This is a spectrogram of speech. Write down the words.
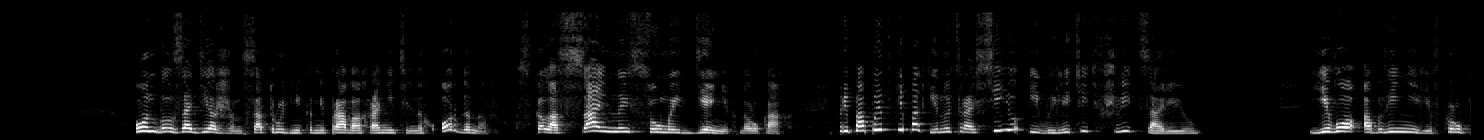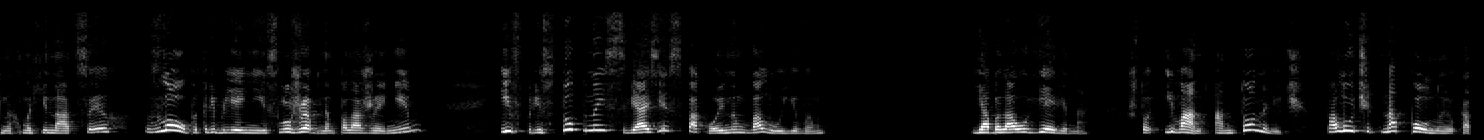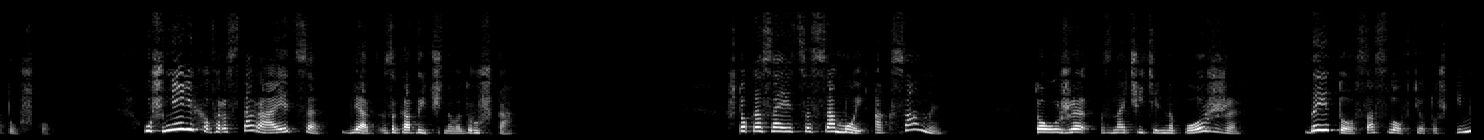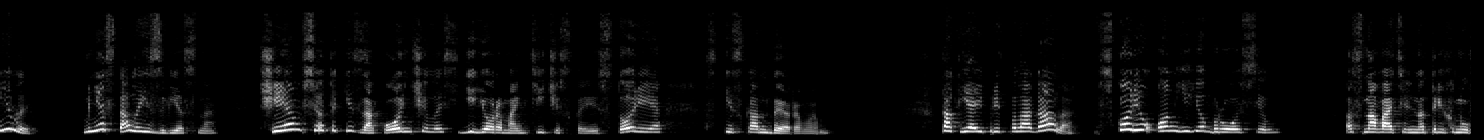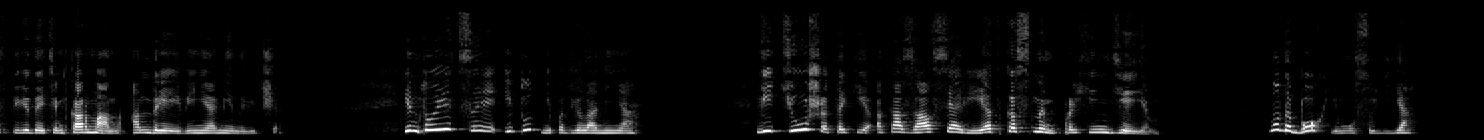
Он был задержан сотрудниками правоохранительных органов с колоссальной суммой денег на руках при попытке покинуть Россию и вылететь в Швейцарию. Его обвинили в крупных махинациях, злоупотреблении служебным положением и в преступной связи с покойным Валуевым. Я была уверена, что Иван Антонович получит на полную катушку. Уж Мелехов расстарается для закадычного дружка. Что касается самой Оксаны, то уже значительно позже да и то, со слов тетушки Милы, мне стало известно, чем все-таки закончилась ее романтическая история с Искандеровым. Как я и предполагала, вскоре он ее бросил, основательно тряхнув перед этим карман Андрея Вениаминовича. Интуиция и тут не подвела меня. Витюша таки оказался редкостным прохиндеем. Ну да бог ему судья.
